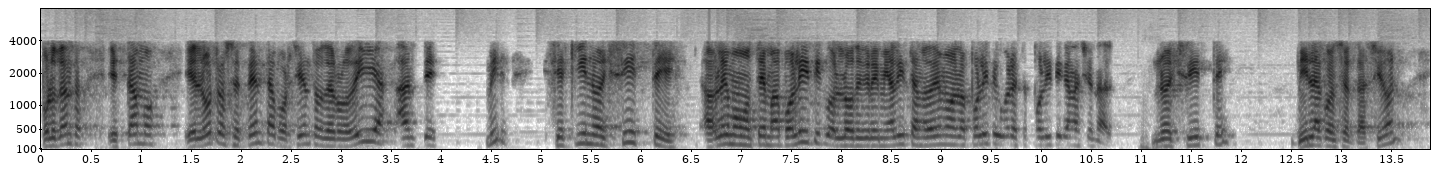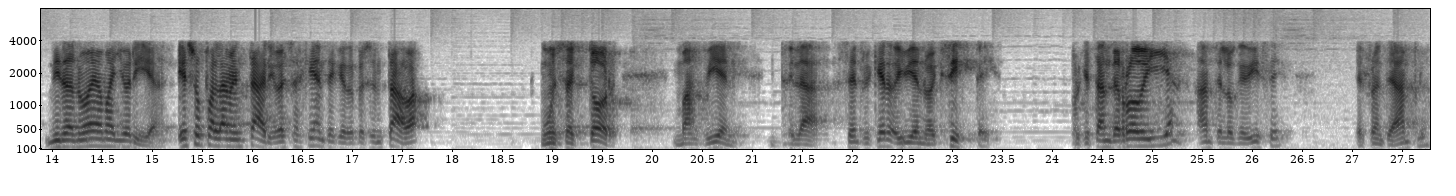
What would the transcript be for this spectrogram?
Por lo tanto, estamos el otro 70% de rodillas ante, mire, si aquí no existe, hablemos de un tema político, los de gremialistas no debemos a los políticos, pero esto es política nacional. No existe ni la concertación ni la nueva mayoría. Esos parlamentarios, esa gente que representaba un sector más bien de la centro izquierda, hoy bien no existe, porque están de rodillas ante lo que dice el Frente Amplio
